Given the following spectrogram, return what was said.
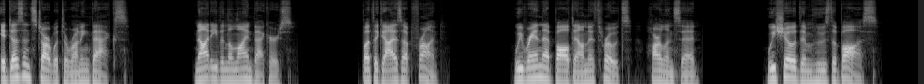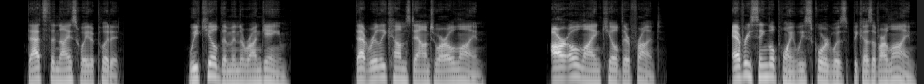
It doesn't start with the running backs. Not even the linebackers. But the guys up front. We ran that ball down their throats, Harlan said. We showed them who's the boss. That's the nice way to put it. We killed them in the run game. That really comes down to our O line. Our O line killed their front. Every single point we scored was because of our line.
